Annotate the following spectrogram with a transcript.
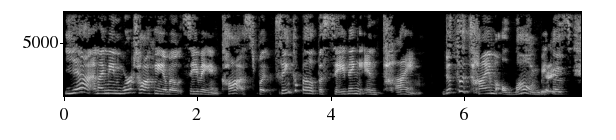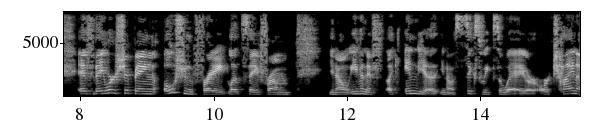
Yeah, and I mean, we're talking about saving in cost, but think about the saving in time. Just the time alone, because right. if they were shipping ocean freight, let's say from, you know, even if like India, you know, six weeks away or, or China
